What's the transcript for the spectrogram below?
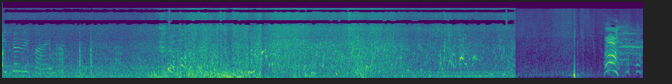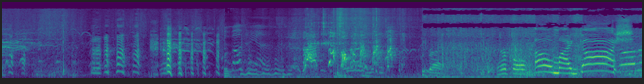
He's gonna be fine. Careful. Oh my gosh! No, no, no,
